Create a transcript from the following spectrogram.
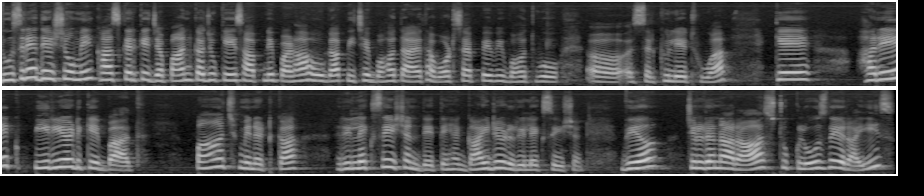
दूसरे देशों में, खास करके जापान का जो केस आपने पढ़ा होगा, पीछे बहुत आया था व्हाट्सएप पे भी बहुत वो सर्कुलेट हुआ कि हर एक पीरियड के बाद पाँच मिनट का रिलैक्सेशन देते हैं guided relaxation where children are आस to close their eyes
